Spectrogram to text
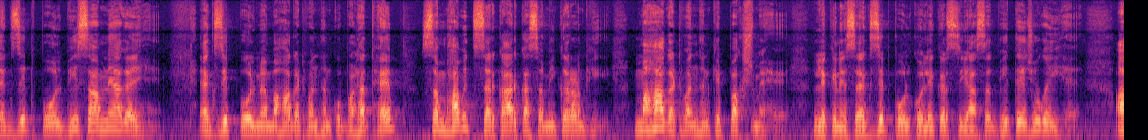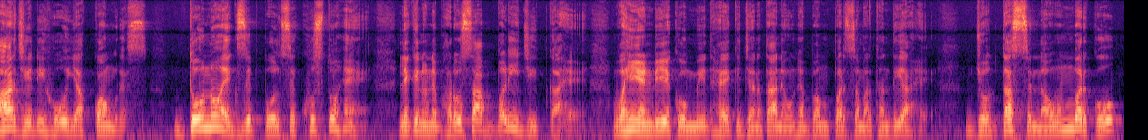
एग्जिट पोल भी सामने आ गए हैं। एग्जिट पोल में महागठबंधन को बढ़त है, संभावित सरकार का समीकरण भी महागठबंधन के पक्ष में है, लेकिन इस एग्जिट पोल को लेकर सियासत भी तेज हो गई है। आरजेडी हो या कांग्रेस, दोनों एग्जिट पोल से खुश तो हैं, लेकिन उन्हें भरोसा बड़ी जीत का है। वहीं एनडीए को उम्मीद है कि जनता ने उन्हें बम्पर समर्थन दिया है, जो 10 नवंबर को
